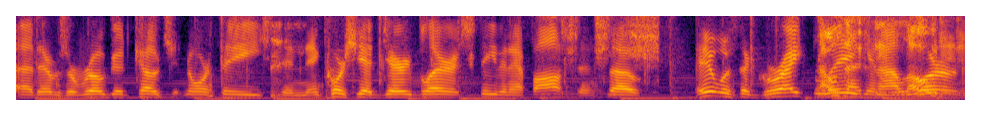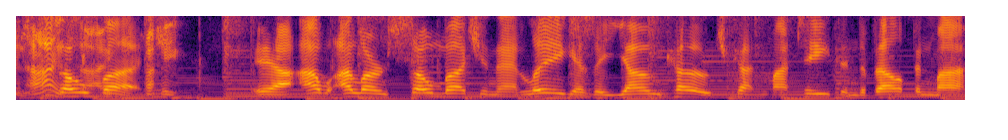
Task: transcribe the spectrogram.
uh, there was a real good coach at Northeast, and, of course you had Gary Blair at Stephen F. Austin. So it was a great That league, and I learned so much. Right. Yeah, I, I learned so much in that league as a young coach, cutting my teeth and developing my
